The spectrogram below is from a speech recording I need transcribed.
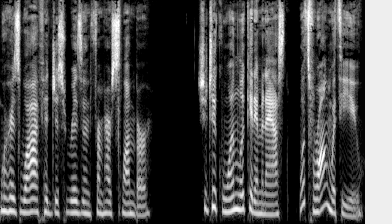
where his wife had just risen from her slumber. She took one look at him and asked, What's wrong with you?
